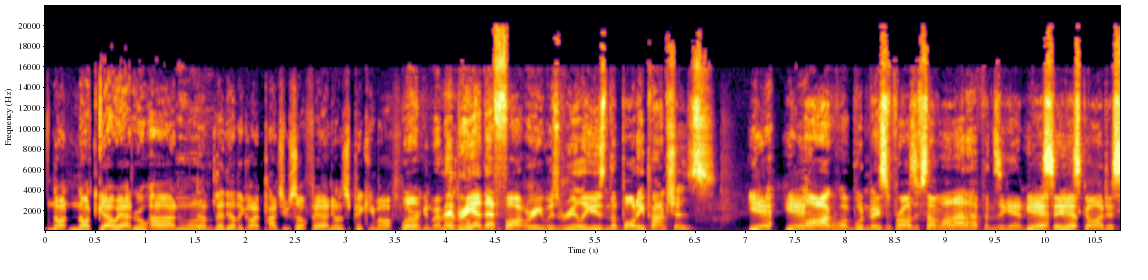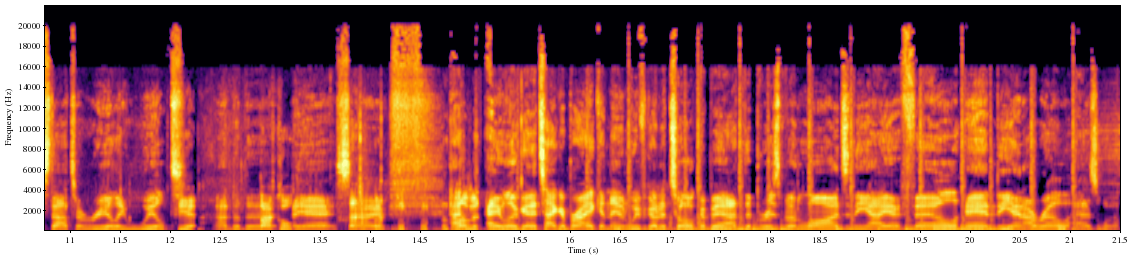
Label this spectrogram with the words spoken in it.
not not go out real hard and let the other guy punch himself out, and he'll just pick him off. Well, remember he had that fight where he was really using the body punches. Yeah, yeah, Well, I w- wouldn't be surprised if something like that happens again. you Yeah, see yep. this guy just start to really wilt Yeah. under the Buckle. Yeah, so Love it. Hey, we're going to take a break, and then we've got to talk about the Brisbane Lions in the AFL and the NRL as well.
